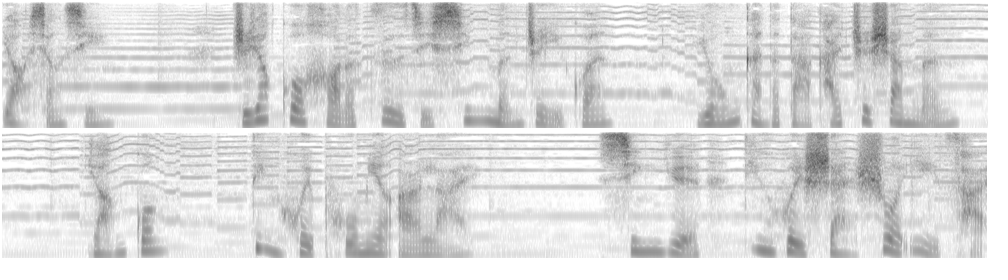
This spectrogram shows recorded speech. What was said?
要相信，只要过好了自己心门这一关，勇敢地打开这扇门，阳光定会扑面而来，新月定会闪烁异彩。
